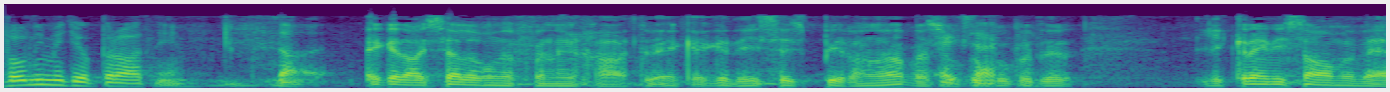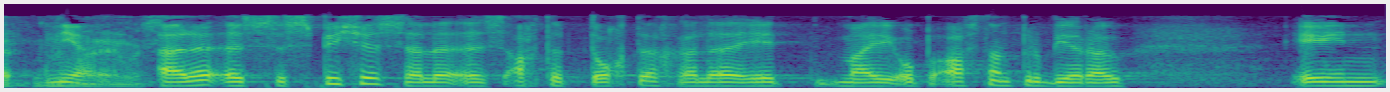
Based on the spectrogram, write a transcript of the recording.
wil nie met jou praat nie. Da, ek het daai selfe ondervinding gehad toe ek ek het dis Piranha was op die boek jy kry nie samewerk nie. Nee, hulle is suspicious, hulle is agterdogtig, hulle het my op afstand probeer hou en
